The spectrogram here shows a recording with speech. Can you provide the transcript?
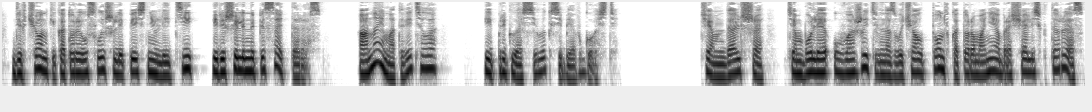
— девчонки, которые услышали песню «Лети» и решили написать Терес. Она им ответила и пригласила к себе в гости. Чем дальше, тем более уважительно звучал тон, в котором они обращались к Терес.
